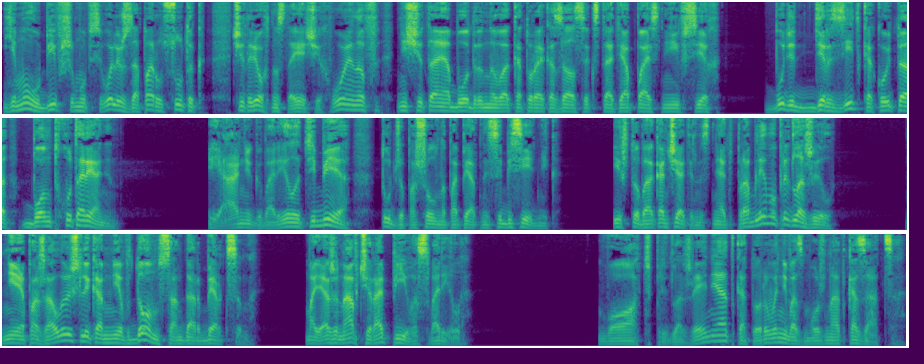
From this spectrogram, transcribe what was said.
Ему, убившему всего лишь за пару суток четырех настоящих воинов, не считая ободранного, который оказался, кстати, опаснее всех, будет дерзить какой-то бонд-хуторянин. «Я не говорил о тебе», — тут же пошел на попятный собеседник. И чтобы окончательно снять проблему, предложил. «Не пожалуешь ли ко мне в дом, Сандар Бергсон? Моя жена вчера пиво сварила». Вот предложение, от которого невозможно отказаться.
